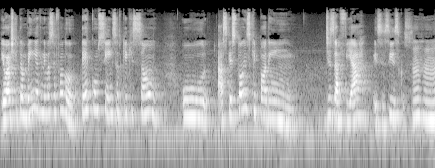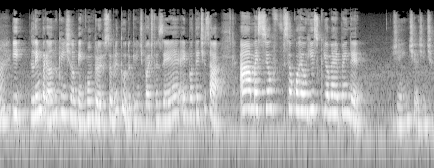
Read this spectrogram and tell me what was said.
eu acho que também é que nem você falou, ter consciência do que, que são o, as questões que podem desafiar esses riscos. E lembrando que a gente não tem controle sobre tudo, o que a gente pode fazer é hipotetizar. Ah, mas se eu, se eu correr o risco e eu me arrepender? Gente, a gente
